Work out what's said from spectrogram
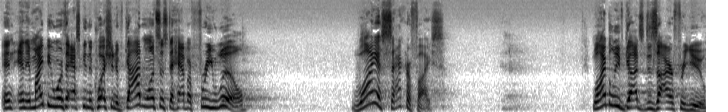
And, and it might be worth asking the question if God wants us to have a free will, why a sacrifice? Well, I believe God's desire for you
